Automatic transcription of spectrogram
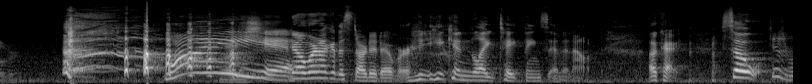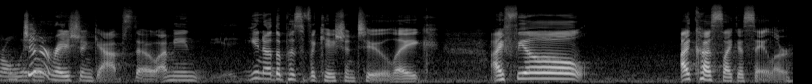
over. Why? No, we're not going to start it over. He, he can like take things in and out. Okay. So Just roll with it. generation gaps, though. I mean, you know the pussification too. Like, I feel I cuss like a sailor.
